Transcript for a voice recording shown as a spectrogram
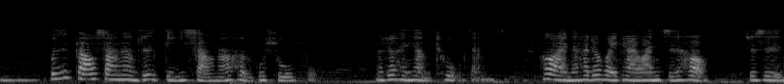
嗯，不是高烧那种，就是低烧，然后很不舒服，然后就很想吐这样子。后来呢，他就回台湾之后，就是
